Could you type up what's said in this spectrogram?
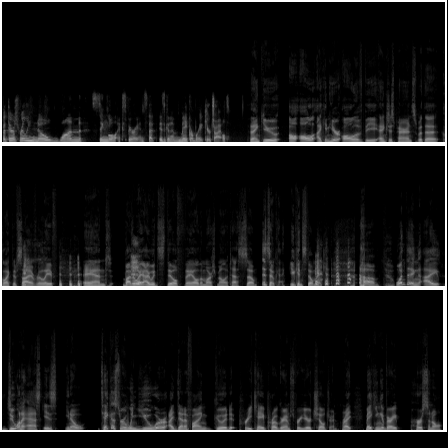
But there's really no one single experience that is going to make or break your child. Thank you. All, all, I can hear all of the anxious parents with a collective sigh of relief. and by the way, I would still fail the marshmallow test, so it's okay. You can still make it. um, one thing I do want to ask is, you know, take us through when you were identifying good pre-K programs for your children, right? Making it very personal.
